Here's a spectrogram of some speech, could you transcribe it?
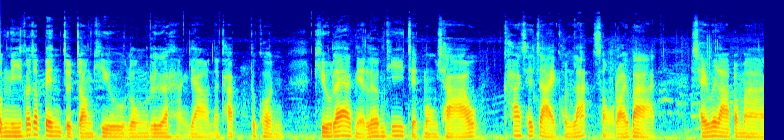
ตรงนี้ก็จะเป็นจุดจองคิวลงเรือหางยาวนะครับ ทุกคนคิวแรกเนี่ยเริ่มที่ 7 โมงเช้า ค่าใช้จ่ายคนละ 200 บาท ใช้เวลาประมาณ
